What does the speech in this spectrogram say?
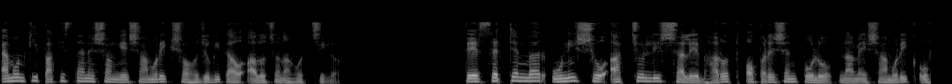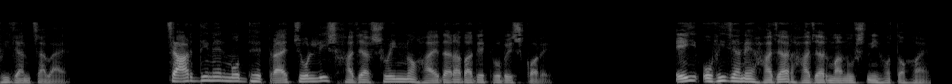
এমনকি পাকিস্তানের সঙ্গে সামরিক সহযোগিতাও আলোচনা হচ্ছিল। তের সেপ্টেম্বর উনিশশো আটচল্লিশ সালে ভারত অপারেশন পোলো নামে সামরিক অভিযান চালায়। চার দিনের মধ্যে প্রায় চল্লিশ হাজার সৈন্য হায়দারাবাদে প্রবেশ করে। এই অভিযানে হাজার হাজার মানুষ নিহত হয়।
